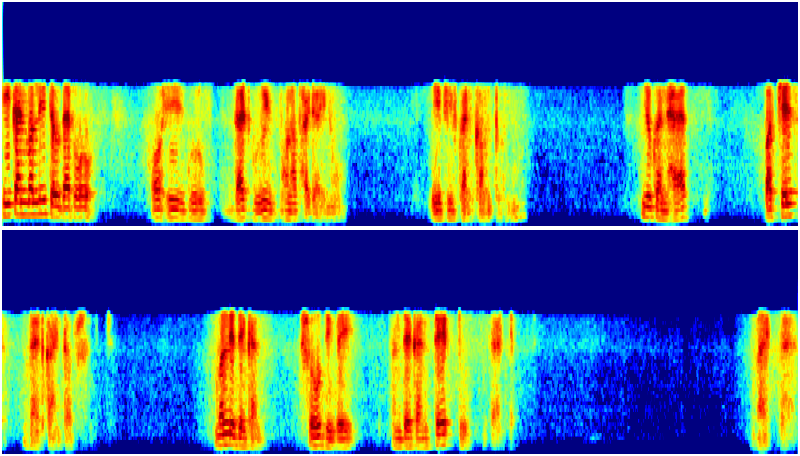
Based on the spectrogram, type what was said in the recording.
He can only tell that, oh, oh, he is Guru. That Guru is bona fide, I know. If you can come to him, you can have, purchase that kind of seed. Only they can show the way and they can take to that. Like that.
